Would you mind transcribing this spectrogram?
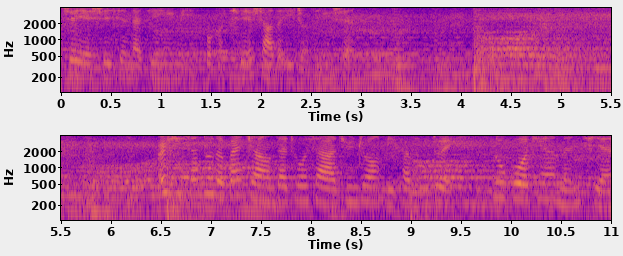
这也是现代军营里不可缺少的一种精神。而许三多的班长在脱下军装离开部队，路过天安门前，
